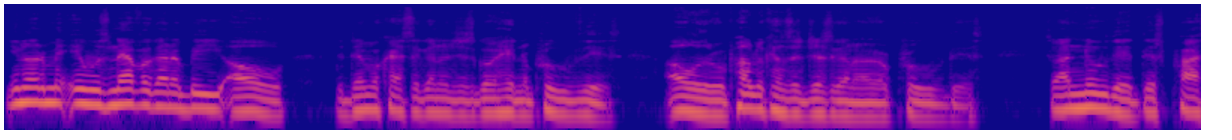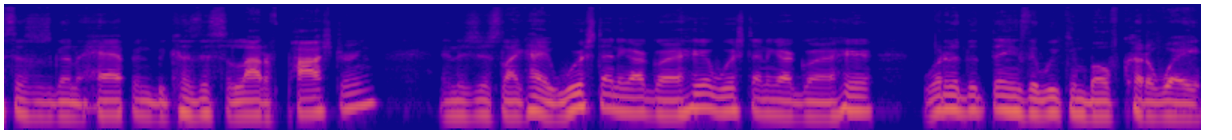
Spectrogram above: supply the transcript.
You know what I mean? It was never gonna be, oh, the Democrats are gonna just go ahead and approve this. Oh, the Republicans are just gonna approve this. So I knew that this process was gonna happen because it's a lot of posturing and it's just like, hey, we're standing our ground here, we're standing our ground here. What are the things that we can both cut away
